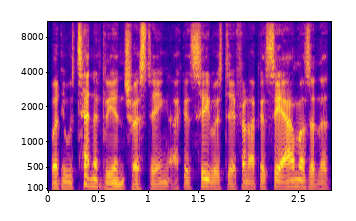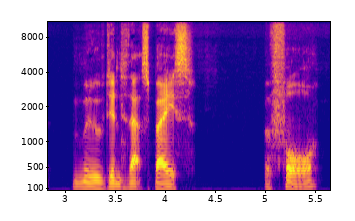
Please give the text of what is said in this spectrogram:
But it was technically interesting. I could see it was different. I could see Amazon had moved into that space before,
